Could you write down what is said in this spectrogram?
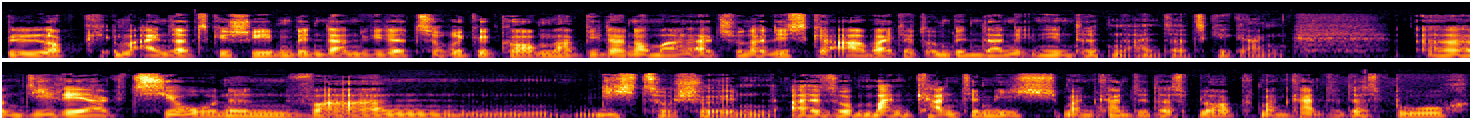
Blog im Einsatz geschrieben, bin dann wieder zurückgekommen, habe wieder normal als Journalist gearbeitet und bin dann in den dritten Einsatz gegangen. Ähm, die Reaktionen waren nicht so schön. Also man kannte mich, man kannte das Blog, man kannte das Buch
